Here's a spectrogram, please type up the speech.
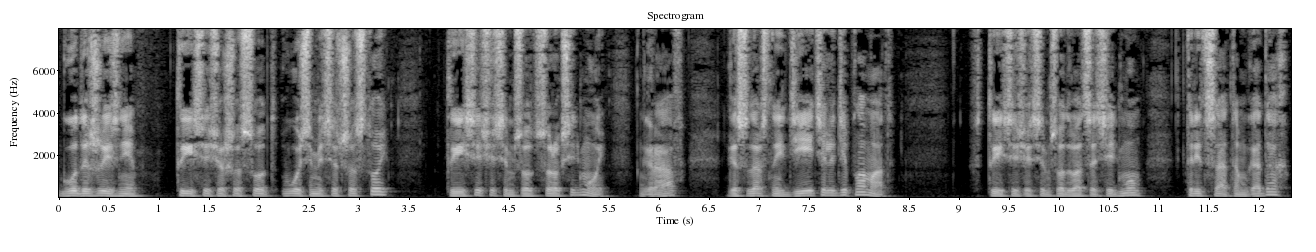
Годы жизни 1686-1747. Граф, государственный деятель и дипломат. В 1727-30 годах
